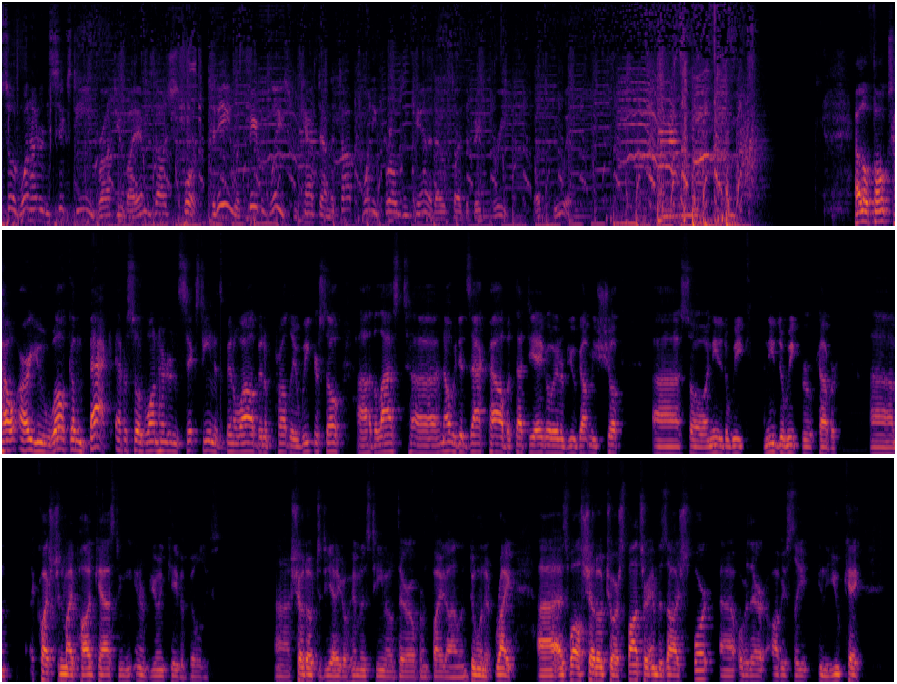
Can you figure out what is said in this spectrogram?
episode 116, brought to you by Envisage Sport. Today, with Faber Glace, we count down the top 20 pros in Canada outside the big three. Let's do it. Hello, folks. How are you? Welcome back. Episode 116. It's been a while, been a, probably a week or so. Uh, the last, uh, no, we did Zach Powell, but that Diego interview got me shook. Uh, so I needed a week. I needed a week to recover. Um, I questioned my podcasting interviewing capabilities. Uh, shout out to Diego, him and his team out there over in Fight Island, doing it right. Uh, as well, shout out to our sponsor, Envisage Sport, uh, over there, obviously in the UK.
